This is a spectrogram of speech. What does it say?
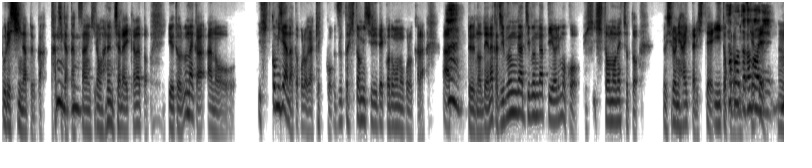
嬉しいなというか、価値がたくさん広まるんじゃないかなというところ、なんか、あの、引っ込み思案なところが結構ずっと人見知りで子供の頃からあはい。るので、なんか自分が自分がっていうよりも、こう、ひ人のね、ちょっと後ろに入ったりして、いいところを見つけてううんん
